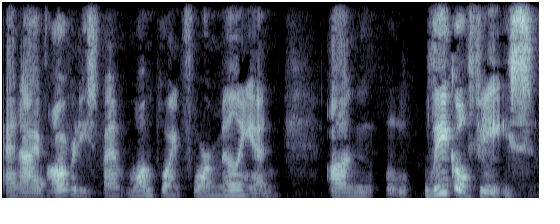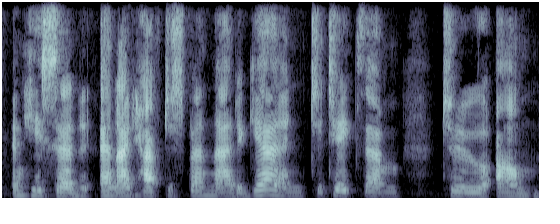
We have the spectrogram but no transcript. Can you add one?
and I've already spent 1.4 million on legal fees. And he said, and I'd have to spend that again to take them to, um,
